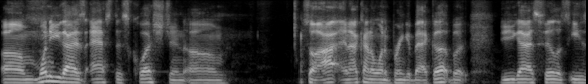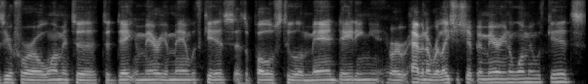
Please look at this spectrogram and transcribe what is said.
Um, one of you guys asked this question. Um, so I and I kind of want to bring it back up, but do you guys feel it's easier for a woman to to date and marry a man with kids as opposed to a man dating or having a relationship and marrying a woman with kids?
